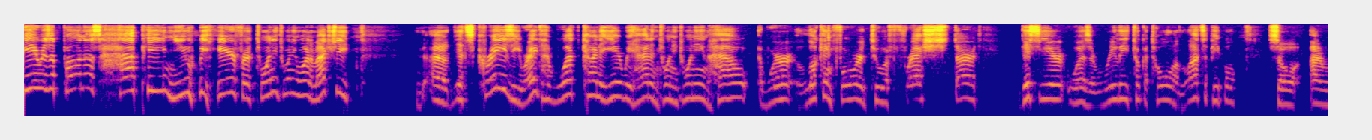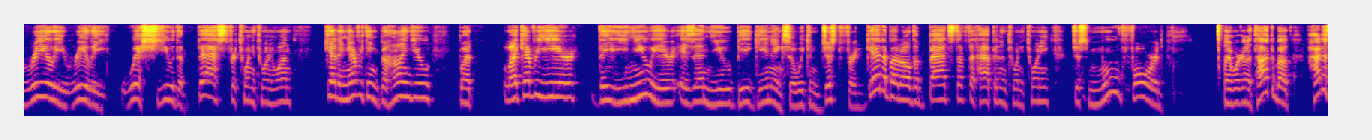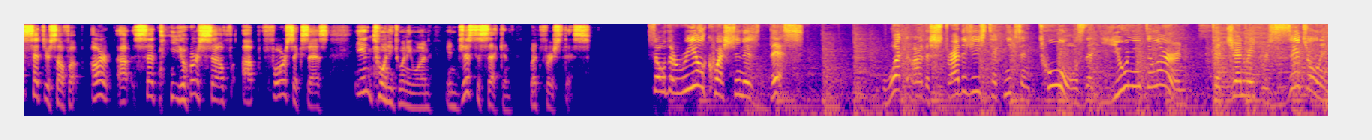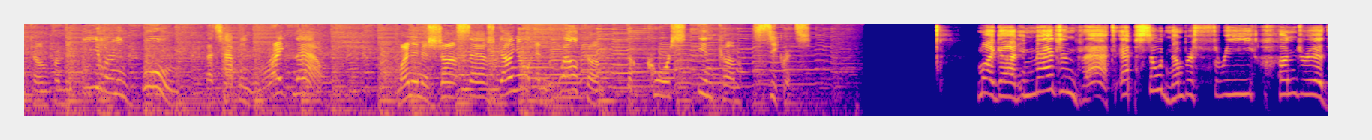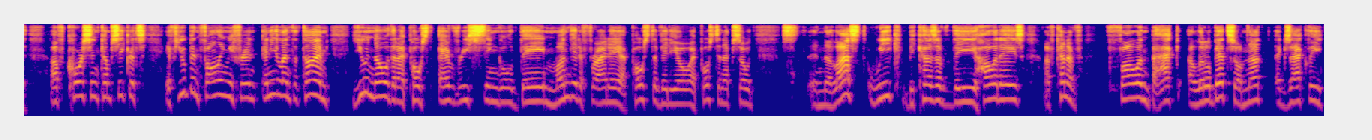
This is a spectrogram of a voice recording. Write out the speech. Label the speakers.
Speaker 1: year is upon us. Happy new year for 2021 I'm actually uh, it's crazy right? What kind of year we had in 2020 and how we're looking forward to a fresh start. This year was really took a toll on lots of people. So I really really wish you the best for 2021 getting everything behind you but like every year the new year is a new beginning. So we can just forget about all the bad stuff that happened in 2020 just move forward. And we're going to talk about how to set yourself up or uh, set yourself up for success in 2021 in just a second. But first this. So the real question is this what are the strategies techniques and tools that you need to learn to generate residual income from the e-learning boom that's happening right now? My name is Jean-Serge Gagnon and welcome to Course Income Secrets my god imagine that. Episode number 300 of course income secrets. If you've been following me for any length of time you know that I post every single day Monday to Friday. I post a video I post an episode. In the last week because of the holidays I've kind of fallen back a little bit so I'm not exactly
